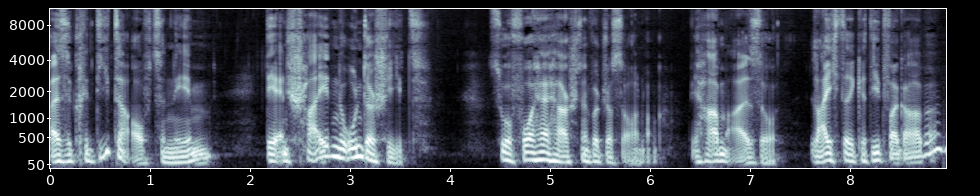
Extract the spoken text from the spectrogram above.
also Kredite aufzunehmen, der entscheidende Unterschied zur vorher herrschenden Wirtschaftsordnung. Wir haben also leichtere Kreditvergabe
